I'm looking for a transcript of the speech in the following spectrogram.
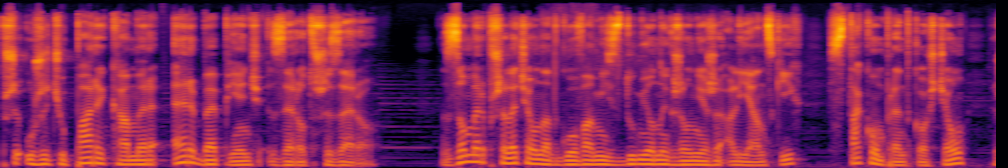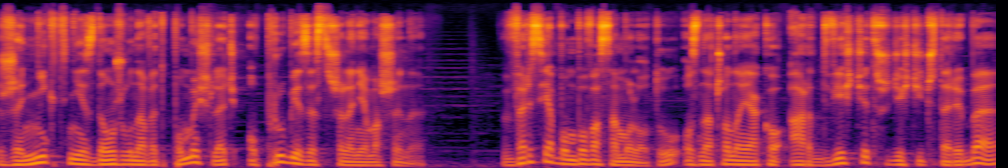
przy użyciu pary kamer RB5030. Zomer przeleciał nad głowami zdumionych żołnierzy alianckich z taką prędkością, że nikt nie zdążył nawet pomyśleć o próbie zestrzelenia maszyny. Wersja bombowa samolotu, oznaczona jako R-234B,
